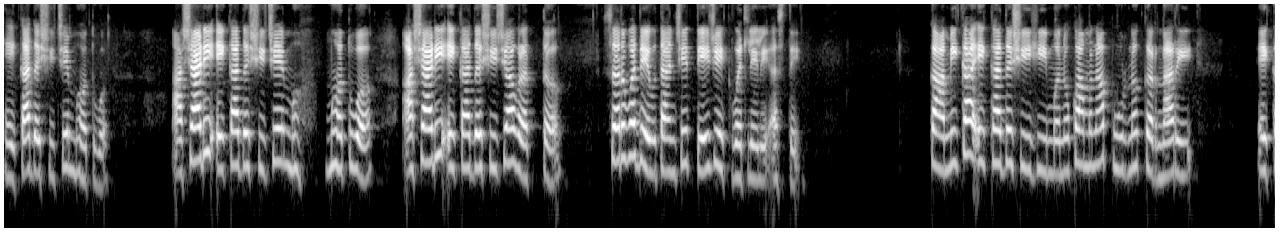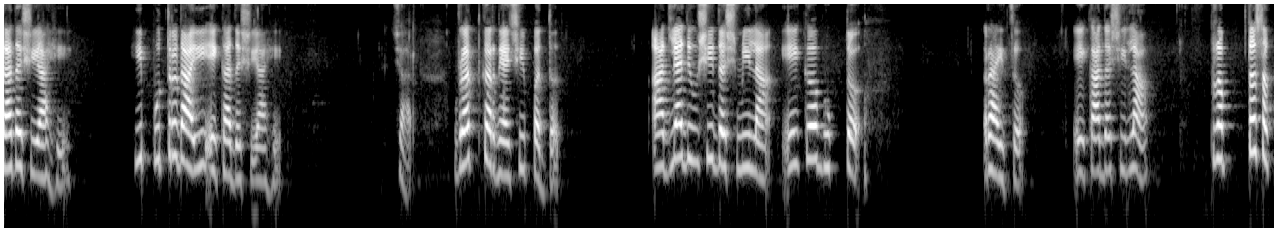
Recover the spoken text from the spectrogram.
एकादशीचे महत्त्व आषाढी एकादशीचे मह महत्त्व आषाढी एकादशीच्या व्रत सर्व देवतांचे तेज एकवटलेले असते. कामिका एकादशी ही मनोकामना पूर्ण करणारी एकादशी आहे. ही पुत्रदायी एकादशी आहे. चार व्रत करण्याची पद्धत. आदल्या दिवशी दशमीला एक भुक्त राहायचं. एकादशीला प्रप्त सक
